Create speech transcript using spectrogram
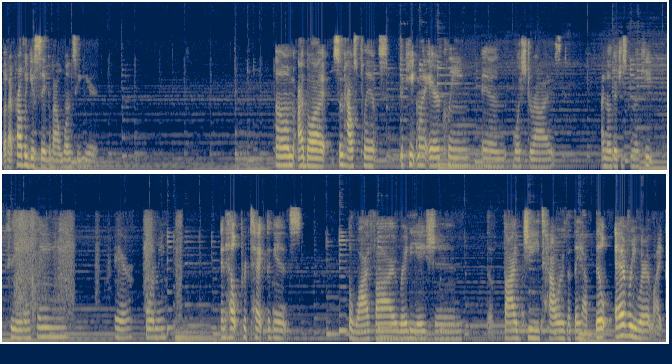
But I probably get sick about once a year. Um, I bought some house plants to keep my air clean and moisturized. I know they're just gonna keep creating clean air for me and help protect against the Wi Fi, radiation, the 5G towers that they have built everywhere. Like,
